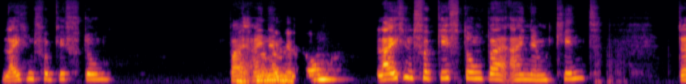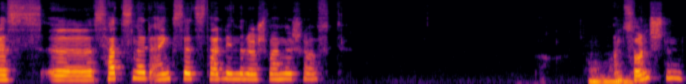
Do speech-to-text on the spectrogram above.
Leichenvergiftung bei einem Vergiftung? Leichenvergiftung bei einem Kind, das äh, Satz nicht eingesetzt hat in der Schwangerschaft. Oh Ansonsten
